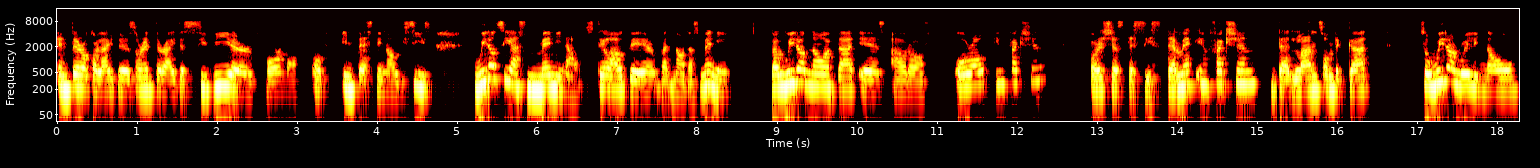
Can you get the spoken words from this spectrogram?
enterocolitis or enteritis, severe form of, of intestinal disease. We don't see as many now, still out there, but not as many. But we don't know if that is out of oral infection or it's just a systemic infection that lands on the gut. So we don't really know.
